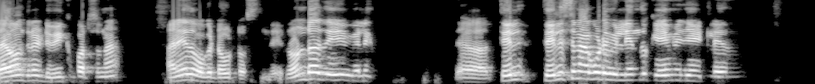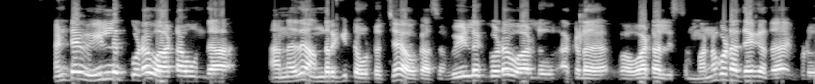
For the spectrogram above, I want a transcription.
రేవంత్ రెడ్డి వీక్ పర్సనా అనేది ఒక డౌట్ వస్తుంది. రెండోది వీళ్ళకి తెలిసినా కూడా వీళ్ళు ఎందుకు ఏమీ చేయట్లేదు? అంటే వీళ్ళకి కూడా వాటా ఉందా అన్నది అందరికీ డౌట్ వచ్చే అవకాశం. వీళ్ళకి కూడా వాళ్ళు అక్కడ వాటాలు ఇస్తున్నారు. మొన్న కూడా అదే కదా ఇప్పుడు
